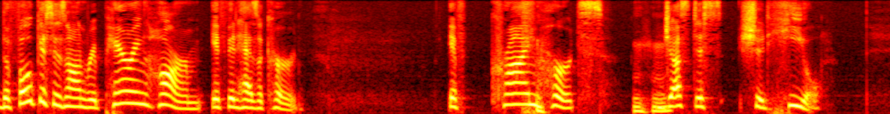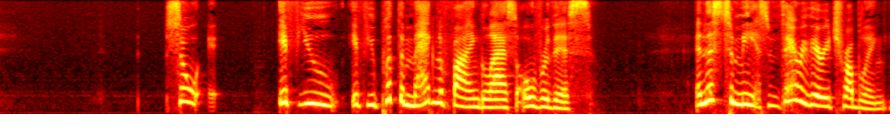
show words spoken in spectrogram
The focus is on repairing harm if it has occurred. If crime hurts, mm-hmm. justice should heal. So if you if you put the magnifying glass over this, and this to me is very very troubling,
